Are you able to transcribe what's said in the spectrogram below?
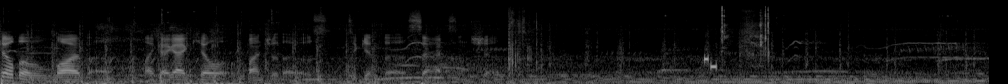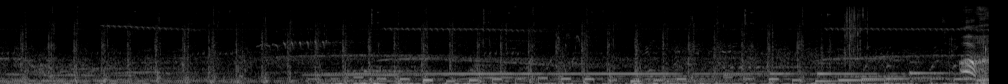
Kill the larva. Like I gotta kill a bunch of those to get the sacks and shit. Oh.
